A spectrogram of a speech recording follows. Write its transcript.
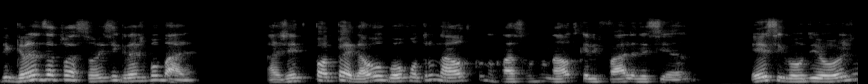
de grandes atuações e grandes bobagens. A gente pode pegar o gol contra o Náutico, no clássico contra o Náutico, que ele falha nesse ano esse gol de hoje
